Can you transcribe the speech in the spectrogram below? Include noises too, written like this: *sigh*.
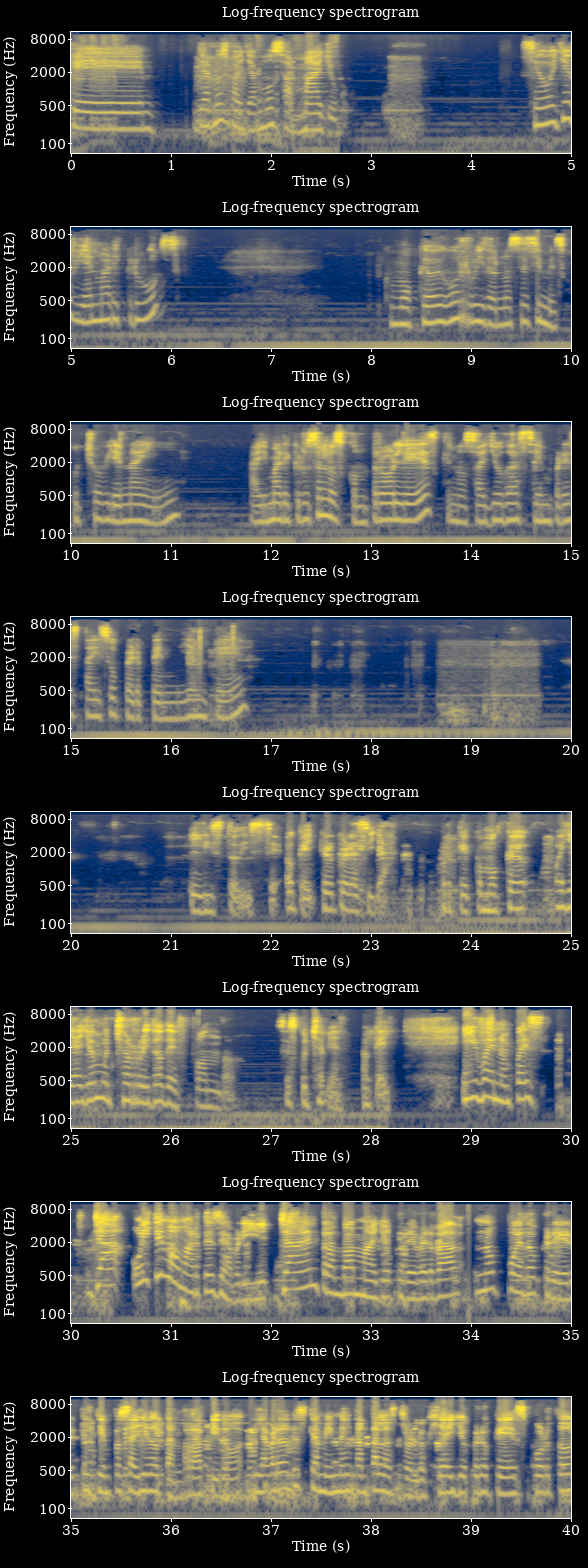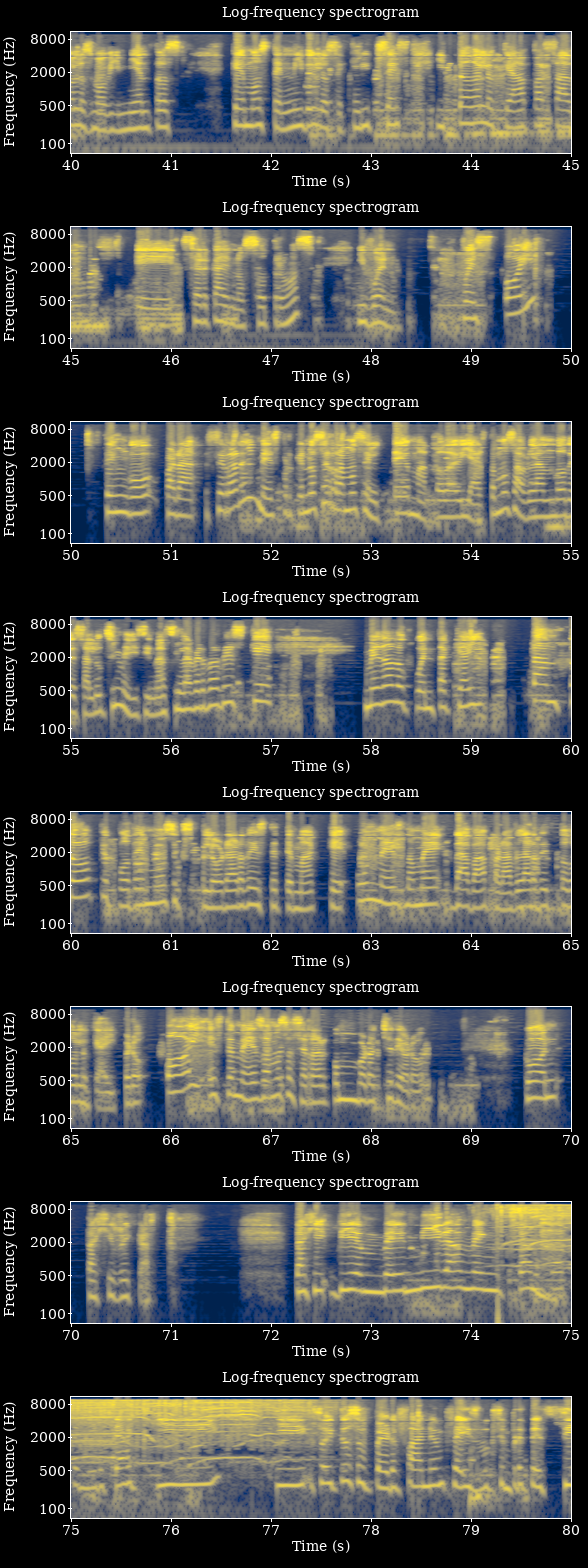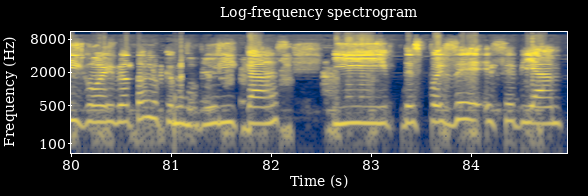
Que ya nos vayamos a mayo. ¿Se oye bien, Maricruz? Como que oigo ruido, no sé si me escucho bien ahí. Ahí Maricruz en los controles, que nos ayuda siempre, está ahí súper pendiente. Listo, dice. Ok, creo que ahora sí ya. Porque como que oye yo mucho ruido de fondo. Se escucha bien, ok. Y bueno, pues ya último martes de abril, ya entrando a mayo, que de verdad no puedo creer que el tiempo se haya ido tan rápido. Y la verdad es que a mí me encanta la astrología y yo creo que es por todos los movimientos que hemos tenido y los eclipses y todo lo que ha pasado eh, cerca de nosotros. Y bueno, pues hoy tengo para cerrar el mes, porque no cerramos el tema todavía, estamos hablando de salud y medicinas y la verdad es que me he dado cuenta que hay tanto que podemos explorar de este tema que un mes no me daba para hablar de todo lo que hay, pero hoy, este mes, vamos a cerrar con un broche de oro con Taji Ricard. Taji, bienvenida, me encanta tenerte aquí y soy tu super fan en Facebook, siempre te sigo y veo todo lo que publicas. Y después de ese día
